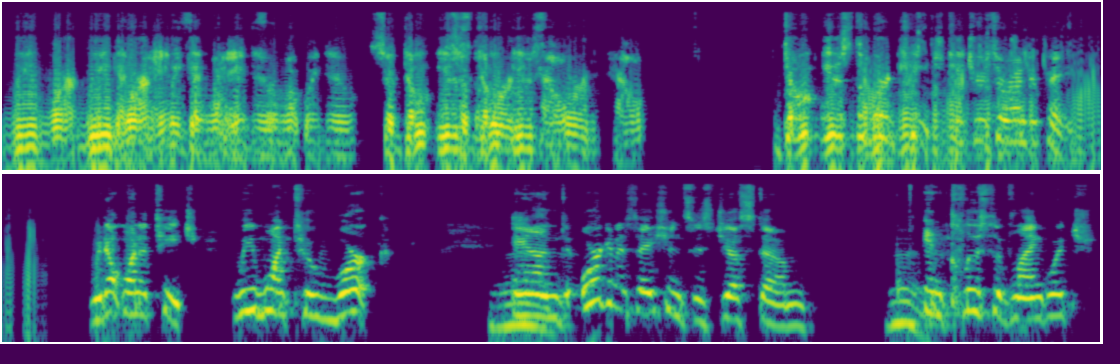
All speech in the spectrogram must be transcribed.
We work, we get we get paid for what we do. So don't use the word help. help. Don't use the word teach. Teachers are underpaid. We don't want to teach. We want to work. Mm. And organizations is just um, mm. inclusive language.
